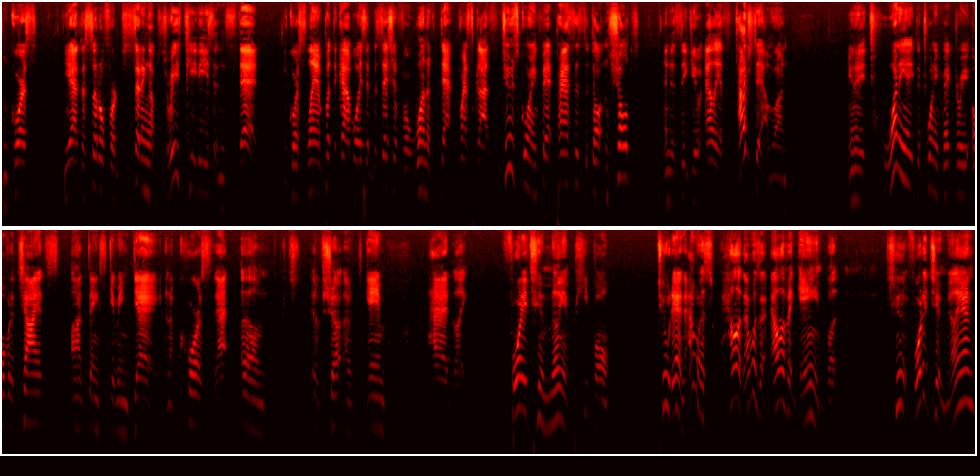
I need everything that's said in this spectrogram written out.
Of course, he had to settle for setting up three TDs instead. Of course, Lamb put the Cowboys in position for one of Dak Prescott's two scoring passes to Dalton Schultz and Ezekiel Elliott's touchdown run in a 28 20 victory over the Giants on Thanksgiving Day. And of course, that um, uh, game had like 42 million people tuned in. That was hell. That was an hell of a game, but mm, 42 million.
